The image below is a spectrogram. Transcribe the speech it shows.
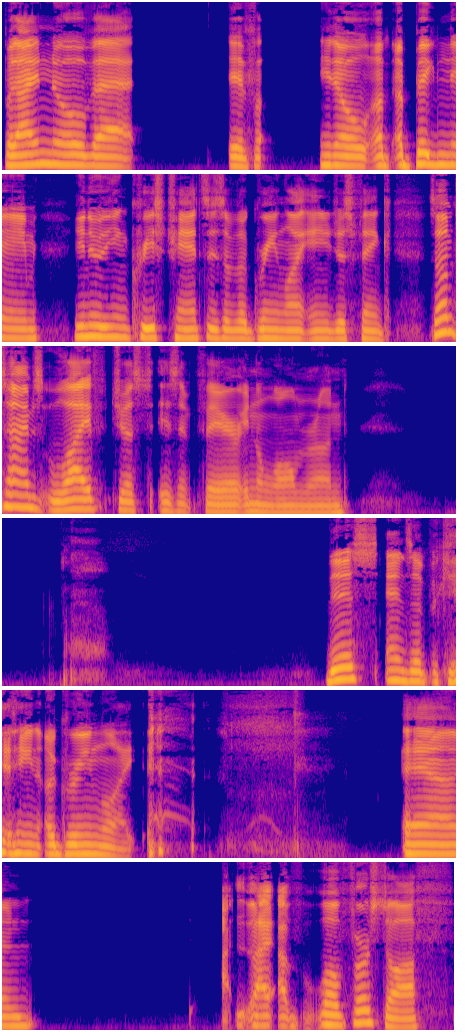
but I know that if you know, a, a big name, you knew the increased chances of a green light, and you just think sometimes life just isn't fair in the long run. This ends up getting a green light. and I, I, I, well, first off,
